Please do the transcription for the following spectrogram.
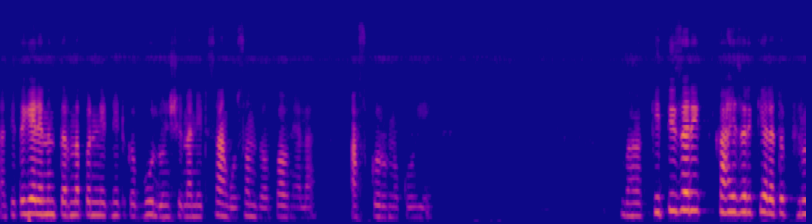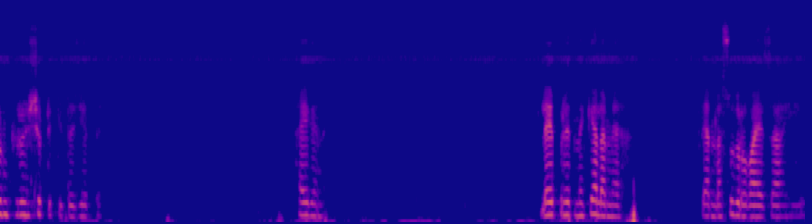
आणि तिथं गेल्यानंतर न पण नीट नीटकं बोलून शिना नीट सांगू समजावून पाहुण्याला असं करू नको हे. बघा किती जरी काही जरी केलं तर फिरून फिरून शेवटी तिथंच येतं आहे का नाही? लय प्रयत्न केला मी त्यांना सुधरवायचं आहे.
